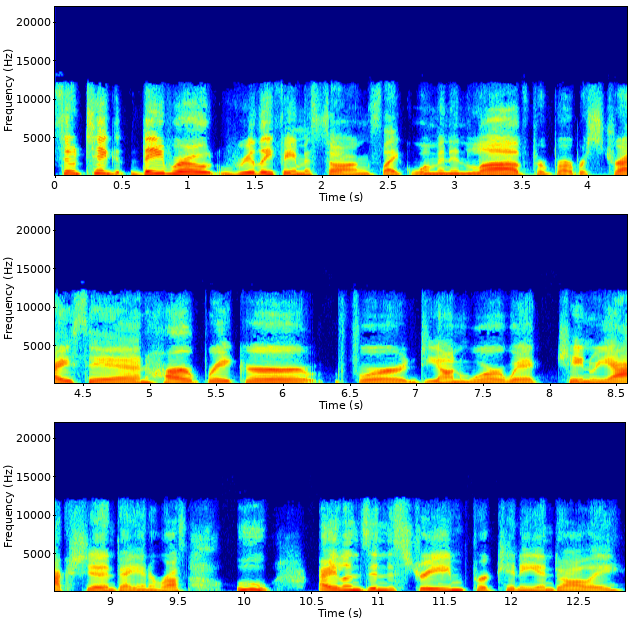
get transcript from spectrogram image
so Tig, they wrote really famous songs like "Woman in Love" for Barbra Streisand, "Heartbreaker" for Dionne Warwick, "Chain Reaction" Diana Ross, ooh, "Islands in the Stream" for Kenny and Dolly.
